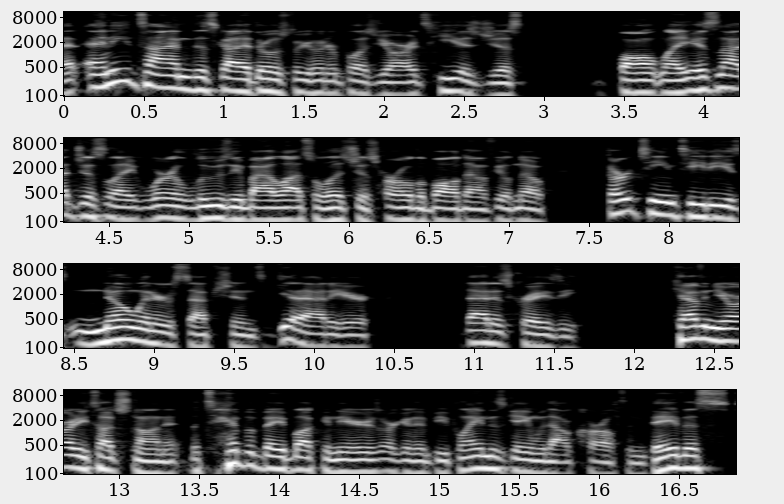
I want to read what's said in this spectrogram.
that anytime this guy throws 300 plus yards, he is just ball. Like it's not just like we're losing by a lot, so let's just hurl the ball downfield. No, 13 TDs, no interceptions. Get out of here. That is crazy. Kevin, you already touched on it. The Tampa Bay Buccaneers are going to be playing this game without Carlton Davis.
